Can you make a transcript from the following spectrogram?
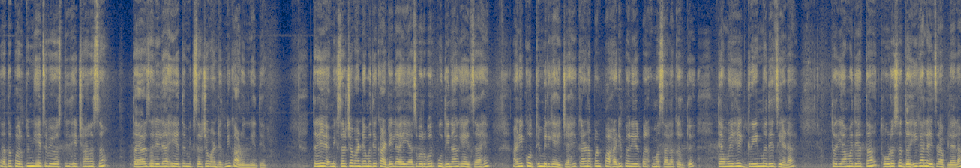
तर आता परतून घ्यायचं व्यवस्थित. हे छान असं तयार झालेलं आहे. तर मिक्सरच्या भांड्यात मी काढून घेते. तर हे मिक्सरच्या भांड्यामध्ये काढलेलं आहे. याचबरोबर पुदिना घ्यायचा आहे आणि कोथिंबीर घ्यायची आहे. कारण आपण पहाडी पनीर प मसाला करतो आहे त्यामुळे हे ग्रीनमध्येच येणार. तर यामध्ये आता थोडंसं दही घालायचं आहे आपल्याला.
